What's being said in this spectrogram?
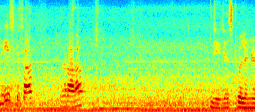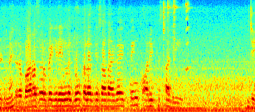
लेस के साथ गरारा जी जस्ट 1200 में। बारह सौ रुपए की रेंज में दो कलर के साथ आएगा एक पिंक और एक पिस्ता ग्रीन जी।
